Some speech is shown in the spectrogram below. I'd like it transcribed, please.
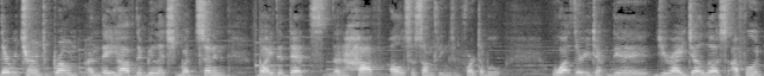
They return to Brown and they have the village but saddened by the deaths that have also something comfortable was the, the Jiraiya lost a foot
